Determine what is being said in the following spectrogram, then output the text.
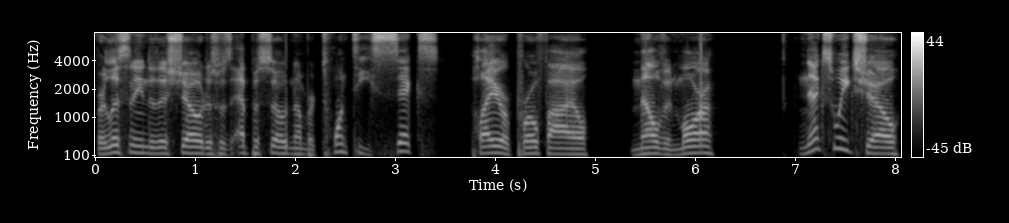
for listening to this show. This was episode number 26, Player Profile, Melvin Mora. Next week's show,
